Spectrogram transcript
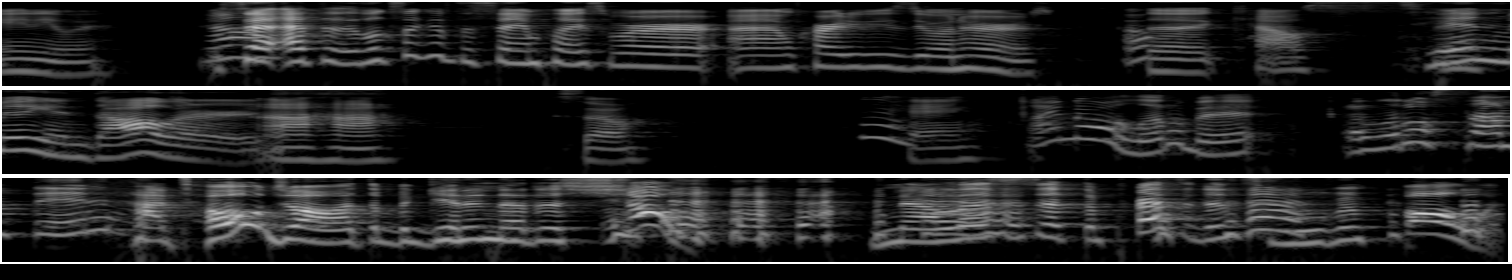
anyway, so at the, it looks like it's the same place where um Cardi B's doing hers. Oh. The Cows. Ten million dollars. Uh huh. So Okay. I know a little bit. A little something. I told y'all at the beginning of the show. now let's set the precedence moving forward.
